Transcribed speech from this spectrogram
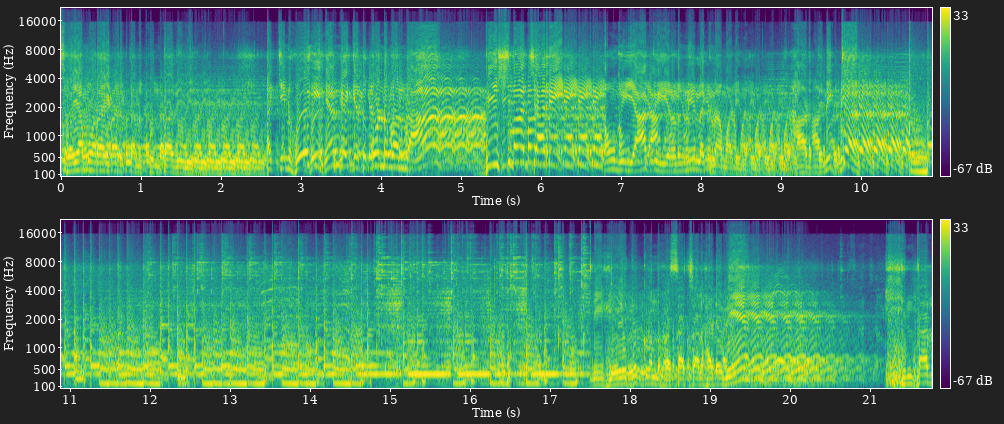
ಸ್ವಯಂವರ ಇಟ್ಟಿರ್ತಾನೆ ಕುಂತಾದೇವಿ. ಅಕ್ಕಿನ ಹೋಗಿ ಹೆಂಗ ಗೆದ್ಕೊಂಡು ಬಂದ? ಭೀಷ್ಮಾಚಾರಿ. ಅವಂಗ ಯಾಕೆ ಎರಡನೇ ಲಗ್ನ ಮಾಡಿದ? ಹಾಡ್ತಾನೆ ನೀ ಹೇಳಿದ್ದಕ್ಕೆ ಒಂದು ಹೊಸ ಚಾಲ ಹಾಡವಿ. ಇಂತಾದ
